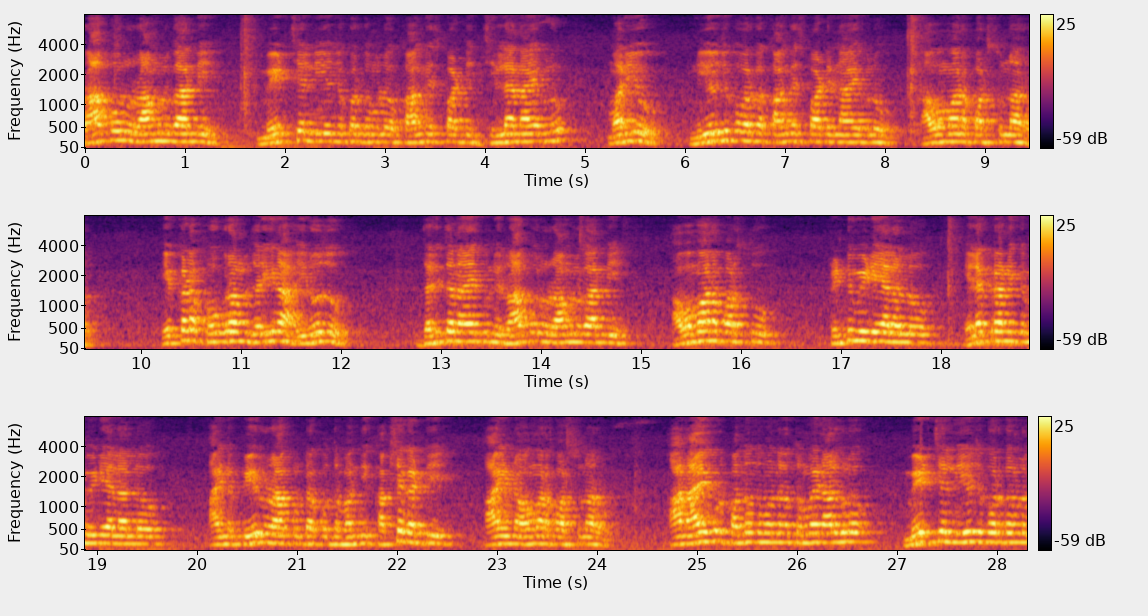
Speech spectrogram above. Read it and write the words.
రాపోలు రాములు గారిని మేడ్చల్ నియోజకవర్గంలో కాంగ్రెస్ పార్టీ జిల్లా నాయకులు మరియు నియోజకవర్గ కాంగ్రెస్ పార్టీ నాయకులు అవమానపరుస్తున్నారు. ఎక్కడ ప్రోగ్రాం జరిగినా ఈరోజు దళిత నాయకుడిని రాపోలు రాములు గారిని అవమానపరుస్తూ ప్రింట్ మీడియాలలో ఎలక్ట్రానిక్ మీడియాలలో ఆయన పేరు రాకుండా కొంతమంది కక్ష కట్టి ఆయన్ను అవమానపరుస్తున్నారు. ఆ నాయకుడు పంతొమ్మిది వందల తొంభై నాలుగులో మేడ్చల్ నియోజకవర్గంలో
